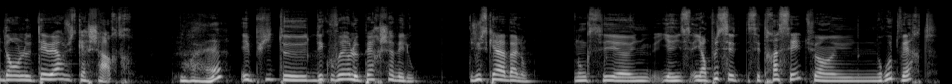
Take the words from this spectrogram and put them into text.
dans le TER jusqu'à Chartres Ouais. et puis te découvrir le Perche à vélo jusqu'à Avalon. Donc c'est euh, une- il y a une- et en plus c'est tracé, tu as une route verte.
